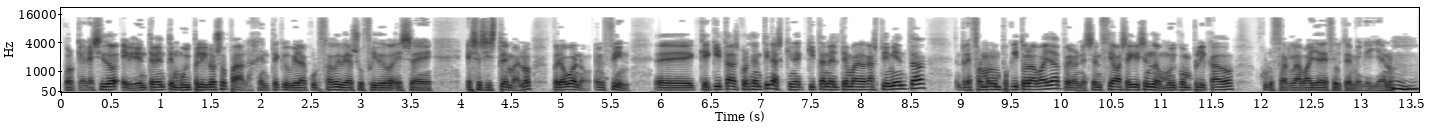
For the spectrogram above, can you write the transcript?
porque habría sido evidentemente muy peligroso para la gente que hubiera cruzado y hubiera sufrido ese, ese sistema, ¿no? Pero bueno, en fin, eh, que quitan las corcentinas, quitan el tema del gas pimienta, reforman un poquito la valla, pero en esencia va a seguir siendo muy complicado cruzar la valla de Ceuta y Melilla, ¿no?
